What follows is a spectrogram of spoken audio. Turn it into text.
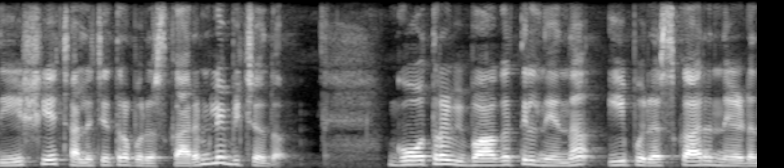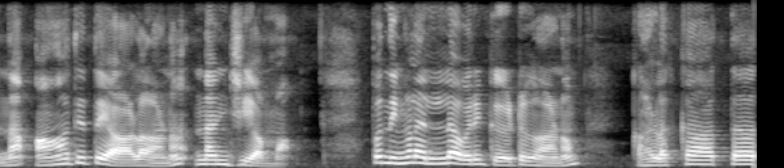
ദേശീയ ചലച്ചിത്ര പുരസ്കാരം ലഭിച്ചത്. ഗോത്ര വിഭാഗത്തിൽ നിന്ന് ഈ പുരസ്കാരം നേടുന്ന ആദ്യത്തെ ആളാണ് നഞ്ചിയമ്മ അപ്പം നിങ്ങളെല്ലാവരും കേട്ട് കാണും കളക്കാത്ത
